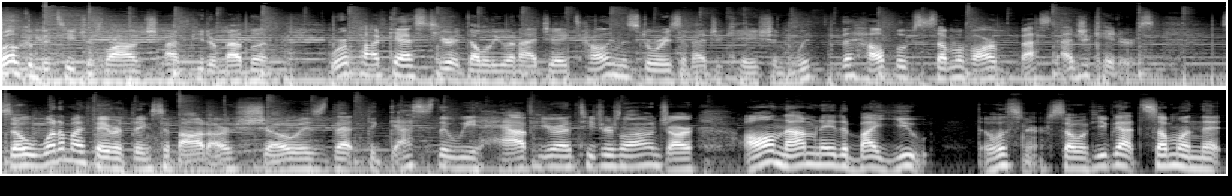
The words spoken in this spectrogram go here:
Welcome to Teachers Lounge. I'm Peter Medlin. We're a podcast here at WNIJ telling the stories of education with the help of some of our best educators. So, one of my favorite things about our show is that the guests that we have here on Teachers Lounge are all nominated by you, the listener. So, if you've got someone that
